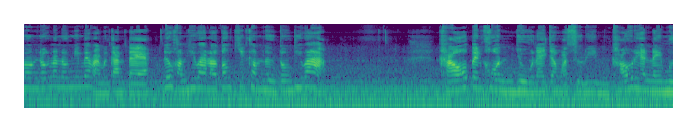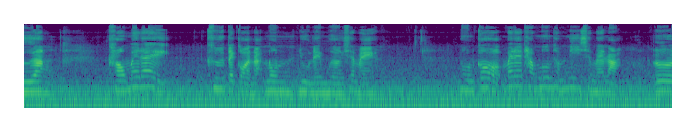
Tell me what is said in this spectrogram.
นนยกนั่นยกนี่ไม่ไหวเหมือนกันแต่ ด้วยความที่ว่าเราต้องคิดคำนึงตรงที่ว่า เขาเป็นคนอยู่ในจังหวัดสุรินทร์เขาเรียนในเมือง เขาไม่ได้คือแต่ก่อนอะนนอยู่ในเมืองใช่ไหมนนก็ไม่ได้ทำนู่นทำนี่ใช่ไหมล่ะ เออ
